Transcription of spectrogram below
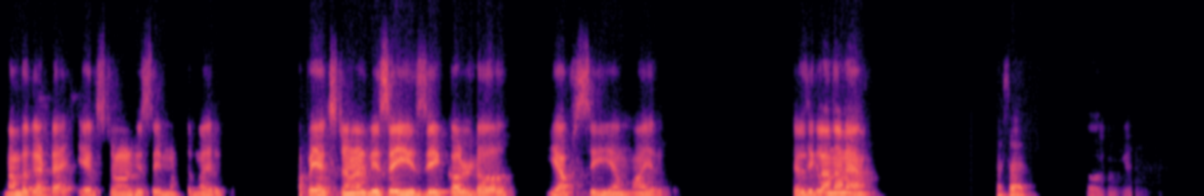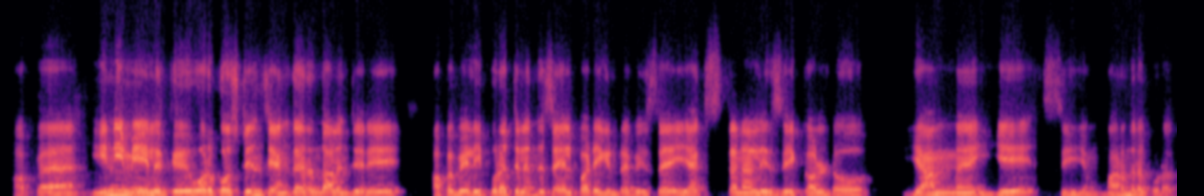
நம்ம கேட்ட எக்ஸ்டர்னல் விசை மட்டும்தான் இருக்கும். அப்ப எக்ஸ்டர்னல் விசை இஸ் ஈக்குவல் டு எஃப்சிஎம் இருக்கும். எழுதிக்கலாம் தானே? Sir okay. அப்ப இனிமேலுக்கு ஒரு கொஸ்டின்ஸ் எங்க இருந்தாலும் சரி அப்ப வெளிப்புறத்திலிருந்து செயல்படுகின்ற விசை external is equal to MACM மறந்துடக்கூடாது.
